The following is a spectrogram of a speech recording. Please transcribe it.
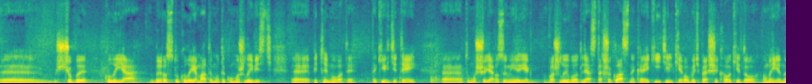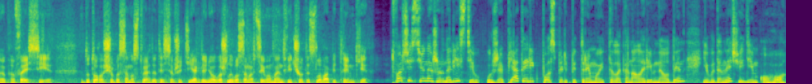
е, щоб коли я виросту, коли я матиму таку можливість підтримувати таких дітей, тому що я розумію, як важливо для старшокласника, який тільки робить перші кроки до омріяної професії, до того, щоб самоствердитися в житті, як для нього важливо саме в цей момент відчути слова підтримки. Творчість юних журналістів уже п'ятий рік поспіль підтримують телеканал Рівне 1 і видавничий дім ОГО.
